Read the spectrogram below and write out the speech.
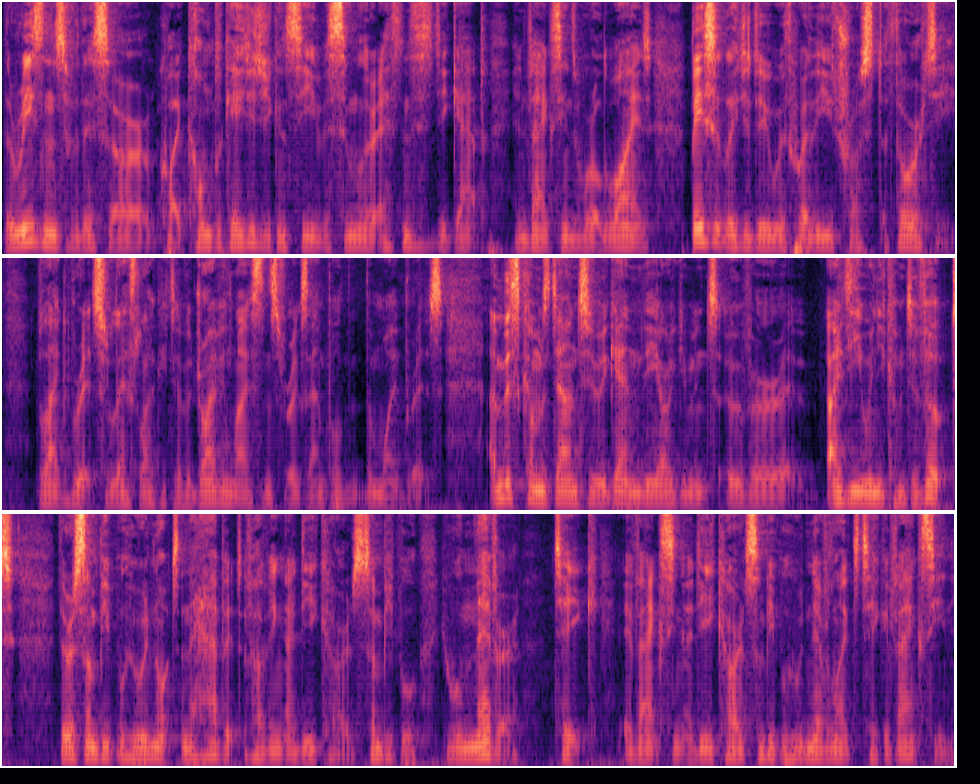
The reasons for this are quite complicated. You can see the similar ethnicity gap in vaccines worldwide, basically to do with whether you trust authority. Black Brits are less likely to have a driving license, for example, than white Brits. And this comes down to, again, the argument over ID when you come to vote. There are some people who are not in the habit of having ID cards, some people who will never take a vaccine ID card, some people who would never like to take a vaccine.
